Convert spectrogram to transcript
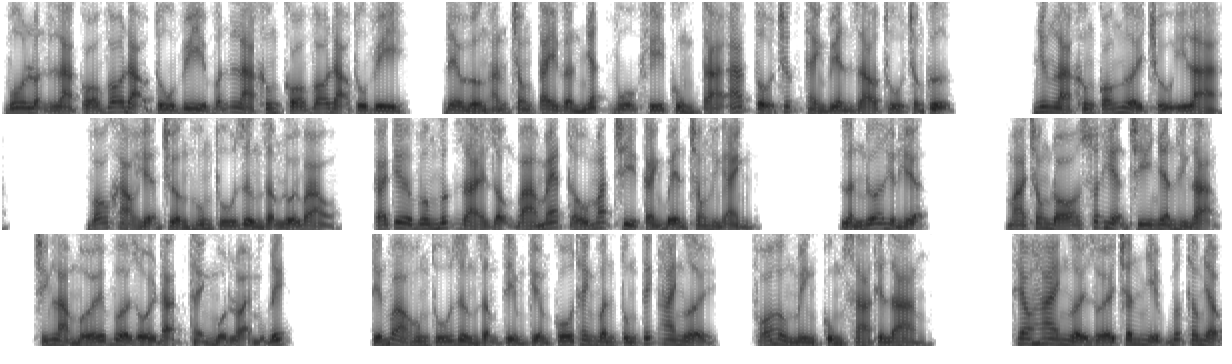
Vô luận là có võ đạo tu vi vẫn là không có võ đạo tu vi, đều hướng hắn trong tay gần nhất vũ khí cùng tà ác tổ chức thành viên giao thủ chống cự. Nhưng là không có người chú ý là, võ khảo hiện trường hung thú rừng rậm lối vào, cái kia vương vức dài rộng ba mét thấu mắt chi cảnh bên trong hình ảnh, lần nữa hiện hiện. Mà trong đó xuất hiện chi nhân hình dạng, chính là mới vừa rồi đạt thành một loại mục đích. Tiến vào hung thú rừng rậm tìm kiếm cố thanh vân tung tích hai người, phó hồng minh cùng xa thiên giang. Theo hai người dưới chân nhịp bước thâm nhập,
